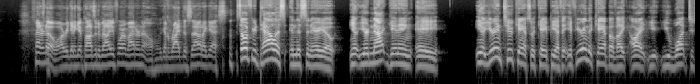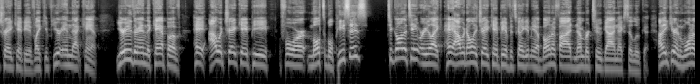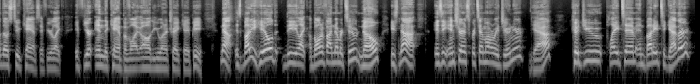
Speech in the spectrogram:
I don't know. Are we gonna get positive value for him? I don't know. We're gonna ride this out, I guess. So if you're Dallas in this scenario, you know, you're not getting a you know, you're in two camps with KP. I think if you're in the camp of like, all right, you you want to trade KP, if like if you're in that camp, you're either in the camp of, hey, I would trade KP for multiple pieces to go on the team, or you're like, hey, I would only trade KP if it's going to get me a bona fide number two guy next to Luka. I think you're in one of those two camps if you're like, if you're in the camp of like, oh, do you want to trade KP? Now, is Buddy Hield the like a bona fide number two? No, he's not. Is he insurance for Tim Hardaway Jr.? Yeah. Could you play Tim and Buddy together?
